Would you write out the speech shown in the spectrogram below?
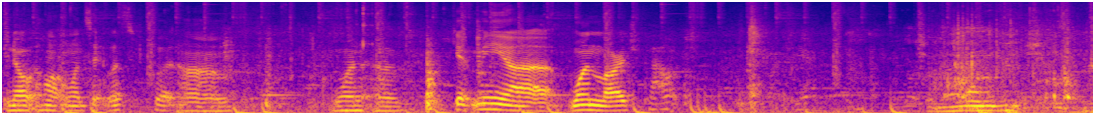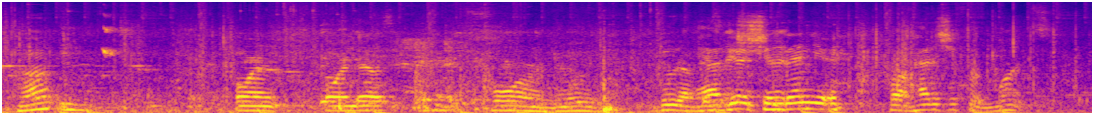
you know, what, hold on one second. Let's put um one of, get me uh one large pouch, That's your mom on the beach. Huh? Foreign foreign bills. Foreign, dude. Dude, I've had It's good shit. then you, Bro, I've had this shit for months.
